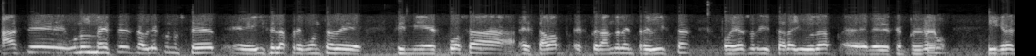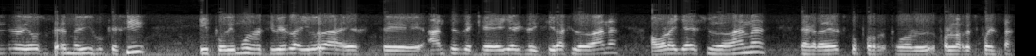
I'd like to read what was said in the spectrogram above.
Hace unos meses hablé con usted, eh, hice la pregunta de si mi esposa estaba esperando la entrevista, podía solicitar ayuda eh, de desempleo y gracias a Dios usted me dijo que sí y pudimos recibir la ayuda este, antes de que ella se hiciera ciudadana. Ahora ya es ciudadana. Le agradezco por, por la respuesta.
